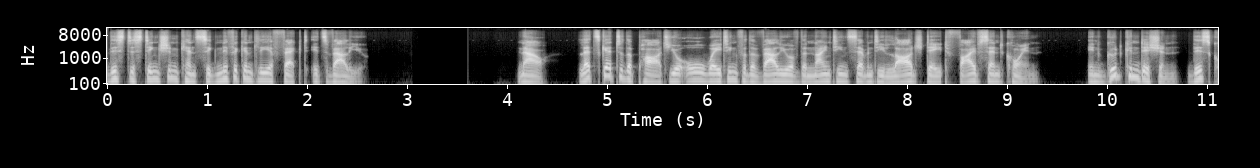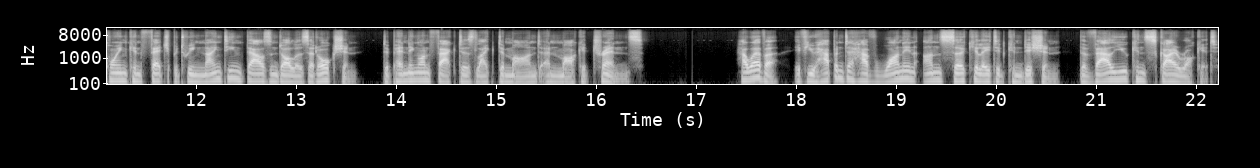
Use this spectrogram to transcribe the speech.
This distinction can significantly affect its value. Now, let's get to the part you're all waiting for the value of the 1970 large date 5 cent coin. In good condition, this coin can fetch between $19,000 at auction, depending on factors like demand and market trends. However, if you happen to have one in uncirculated condition, the value can skyrocket,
